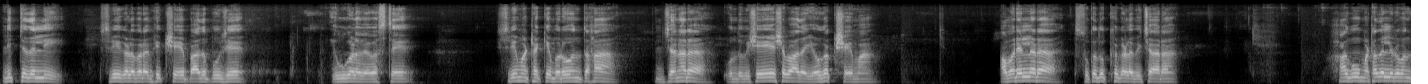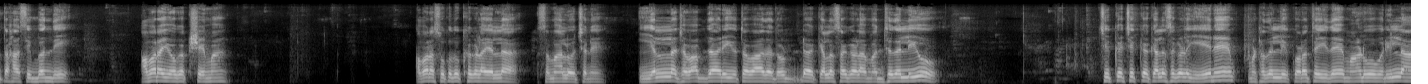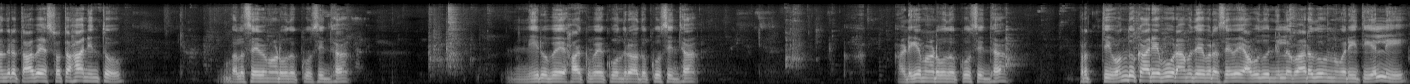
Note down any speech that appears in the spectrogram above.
ನಿತ್ಯದಲ್ಲಿ ಶ್ರೀಗಳವರ ಭಿಕ್ಷೆ, ಪಾದಪೂಜೆ, ಇವುಗಳ ವ್ಯವಸ್ಥೆ, ಶ್ರೀಮಠಕ್ಕೆ ಬರುವಂತಹ ಜನರ ಒಂದು ವಿಶೇಷವಾದ ಯೋಗಕ್ಷೇಮ, ಅವರೆಲ್ಲರ ಸುಖ ದುಃಖಗಳ ವಿಚಾರ, ಹಾಗೂ ಮಠದಲ್ಲಿರುವಂತಹ ಸಿಬ್ಬಂದಿ, ಅವರ ಯೋಗಕ್ಷೇಮ, ಅವರ ಸುಖ ದುಃಖಗಳ ಎಲ್ಲ ಸಮಾಲೋಚನೆ, ಈ ಎಲ್ಲ ಜವಾಬ್ದಾರಿಯುತವಾದ ದೊಡ್ಡ ಕೆಲಸಗಳ ಮಧ್ಯದಲ್ಲಿಯೂ ಚಿಕ್ಕ ಚಿಕ್ಕ ಕೆಲಸಗಳಿಗೆ ಏನೇ ಮಠದಲ್ಲಿ ಕೊರತೆ ಇದೆ, ಮಾಡುವವರಿಲ್ಲ ಅಂದರೆ ತಾವೇ ಸ್ವತಃ ನಿಂತು ಬಲಸೇವೆ ಮಾಡುವುದಕ್ಕೂ ಸಿದ್ಧ. ನೀರು ಬೇ, ಹಾಕಬೇಕು ಅಂದರೆ ಅದಕ್ಕೂ ಸಿದ್ಧ. ಅಡುಗೆ ಮಾಡುವುದಕ್ಕೂ ಸಿದ್ಧ. ಪ್ರತಿಯೊಂದು ಕಾರ್ಯವೂ ರಾಮದೇವರ ಸೇವೆ, ಯಾವುದೂ ನಿಲ್ಲಬಾರದು ಅನ್ನುವ ರೀತಿಯಲ್ಲಿ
